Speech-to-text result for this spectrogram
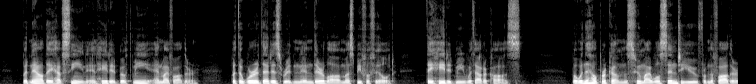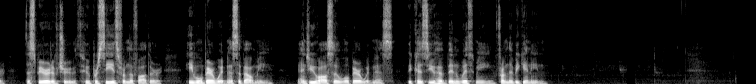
But now they have seen and hated both me and my Father. But the word that is written in their law must be fulfilled. They hated me without a cause. But when the Helper comes, whom I will send to you from the Father, the Spirit of truth, who proceeds from the Father, he will bear witness about me. And you also will bear witness, because you have been with me from the beginning.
